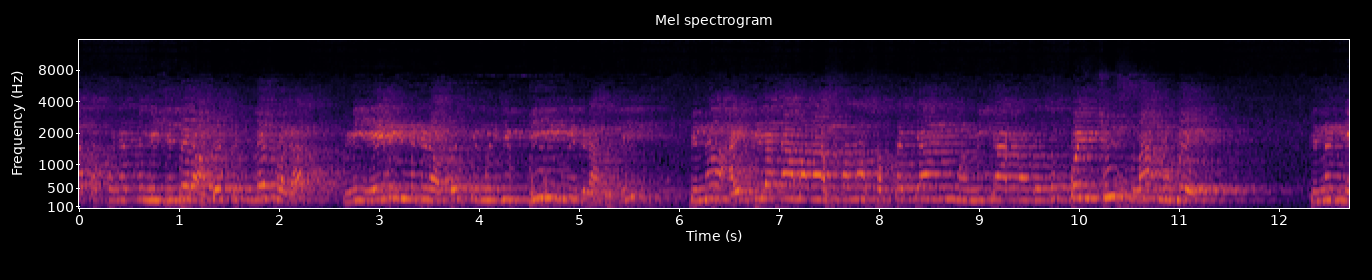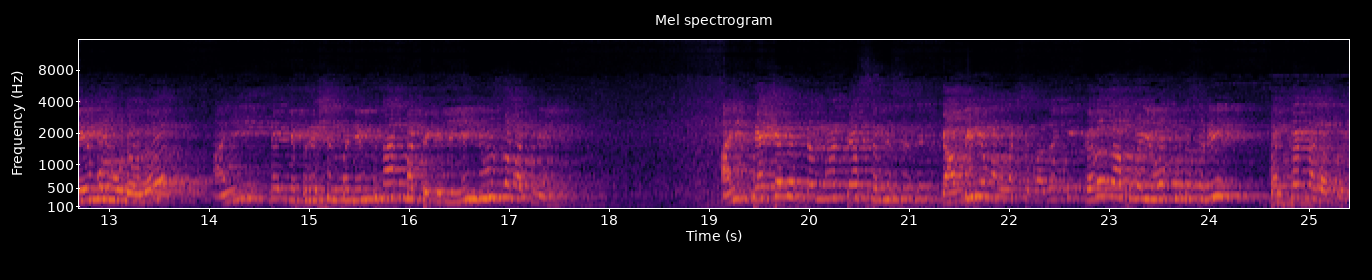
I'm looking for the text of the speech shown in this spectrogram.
आता पुण्यातलं मी जिथे राहतो तिथलंच बघा. मी ए विंगमध्ये राहतो ती मुलगी बी विंगमध्ये राहत होती. तिनं आय टीला कामाला असताना स्वतःच्या आणि मम्मीच्या अकाउंटवरचं पंचवीस लाख रुपये तिनं गेमवर उडवलं आणि त्या डिप्रेशनमध्ये येऊन तिने आत्महत्या केली. ही न्यूजला बातमी आहे. आणि त्याच्यानंतर ना त्या समस्येचे गांभीर्य मला लक्षात आलं की खरंच आपला युवक कुठंतरी भरकटला जातोय.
